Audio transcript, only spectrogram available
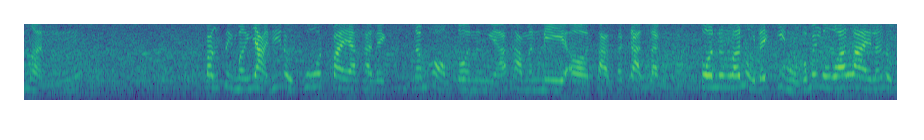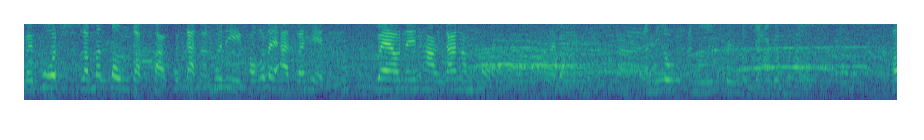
เหมือน บางสิ่งบางอย่างที่หนูพูดไปอะค่ะในน้ำหอมตัวหนึ่งเนี้ยค่ะ มันมีเออสารสกัดจากตัวหนึ่งแล้วหนูได้กลิ่นหนูก็ไม่รู้ว่าอะไรแล้วหนูไปพูด แล้วมันตรงกับสารสกัดนั้นพอดีเขาก็เลยอาจจะเห็นแววในทางด้านน้ำหอมอะไรแบบนี้ใช่อันนี้เราอันนี้เซ็นสัญญากันเมื่อไหร่เอ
